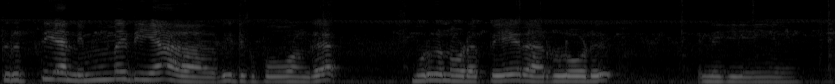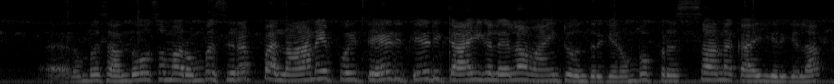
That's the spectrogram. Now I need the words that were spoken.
திருப்தியாக நிம்மதியாக வீட்டுக்கு போவாங்க. முருகனோட பேர் அருளோடு. இன்னைக்கு அஹ், ரொம்ப சந்தோஷமாக ரொம்ப சிறப்பாக நானே போய் தேடி தேடி காய்கள் எல்லாம் வாங்கிட்டு வந்திருக்கேன். ரொம்ப ஃப்ரெஷ்ஷான காய்கறிகளாக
